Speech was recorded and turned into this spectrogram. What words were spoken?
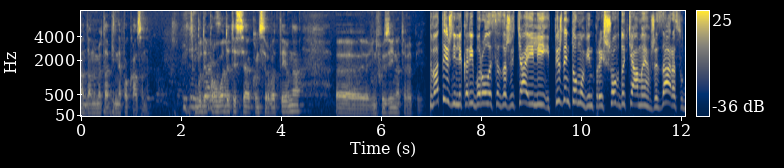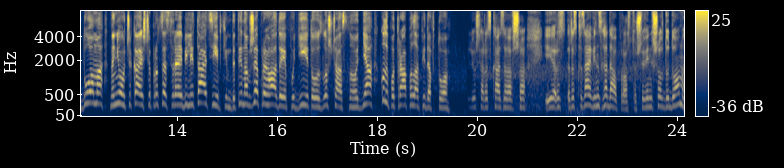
на даному етапі не показане. Буде проводитися консервативна інфузійна терапія. Два тижні лікарі боролися за життя Іллі, і тиждень тому він прийшов до тями. Вже зараз удома. На нього чекає ще процес реабілітації. Втім, дитина вже пригадує події того злощасного дня, коли потрапила під авто. Люша розказував, що і розказав, він згадав просто, що він йшов додому,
